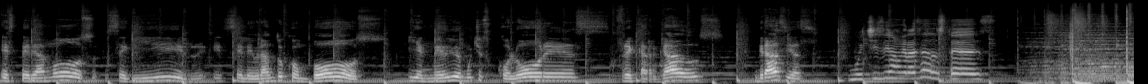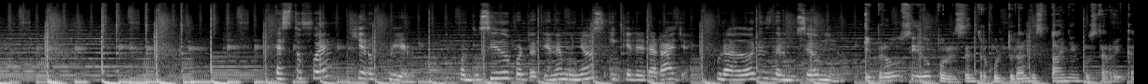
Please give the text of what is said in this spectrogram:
Esperamos seguir eh, celebrando con vos y en medio de muchos colores recargados. Gracias. Muchísimas gracias a ustedes. Esto fue Quiero Queer, conducido por Tatiana Muñoz y Keller Araya, curadores del Museo Mío. Y producido por el Centro Cultural de España en Costa Rica.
